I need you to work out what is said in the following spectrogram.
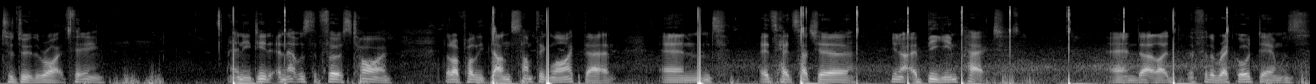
to do the right thing. And he did, and that was the first time that I've probably done something like that, and it's had such a, you know, a big impact. And uh, like for the record, Dan was,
